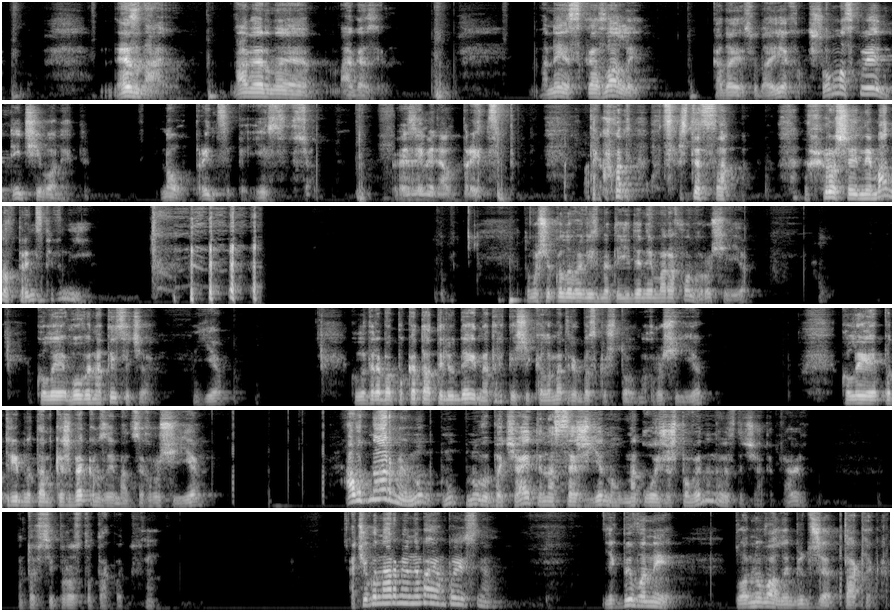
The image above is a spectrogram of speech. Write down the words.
Не знаю. Наверное, магазин. Мне сказали, когда я сюда ехал, что в Москве ничего нет. Но в принципе есть все. Вези меня в принципе. Так от, це ж те саме. Грошей нема, але в принципі вони є. Тому що коли ви візьмете єдиний марафон, гроші є. Коли Вовина тисяча є. Коли треба покатати людей на 3000 кілометрів безкоштовно, гроші є. Коли потрібно там кешбеком займатися, гроші є. А от на армію, ну, ну, ну вибачайте, на все ж є, ну на когось же ж повинно не вистачати, правильно? А то всі просто так от. А чого на армію немає, я вам поясню. Якби вони планували бюджет так, як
